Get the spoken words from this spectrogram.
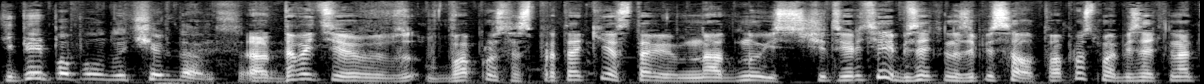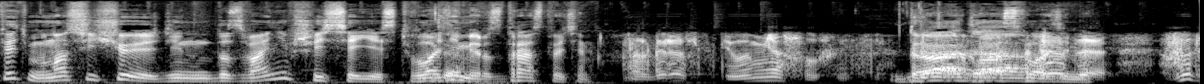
Теперь по поводу Черданца. А, Давайте вопрос о Спартаке оставим на одну из четвертей. Обязательно записал этот вопрос, мы обязательно ответим. У нас еще один дозвонившийся есть. Владимир, здравствуйте. Здравствуйте, вы меня слушаете? Да, да. вас, Владимир. Вот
